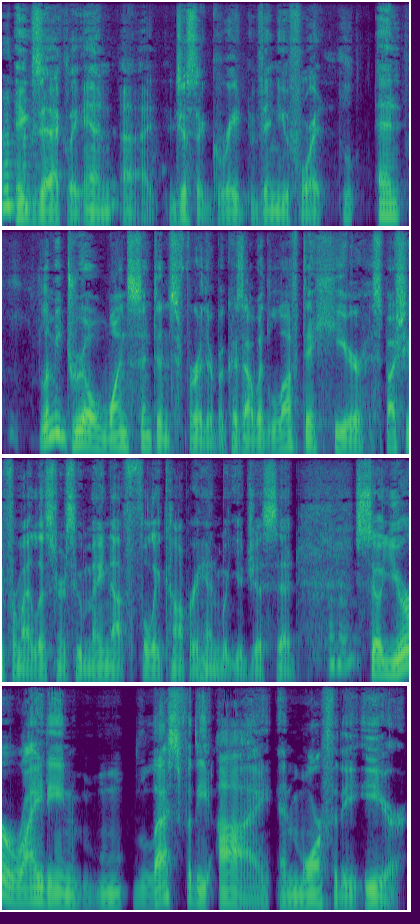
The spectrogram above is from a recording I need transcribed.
exactly. And uh, just a great venue for it. And let me drill one sentence further because I would love to hear, especially for my listeners who may not fully comprehend what you just said. Mm-hmm. So you're writing less for the eye and more for the ear.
